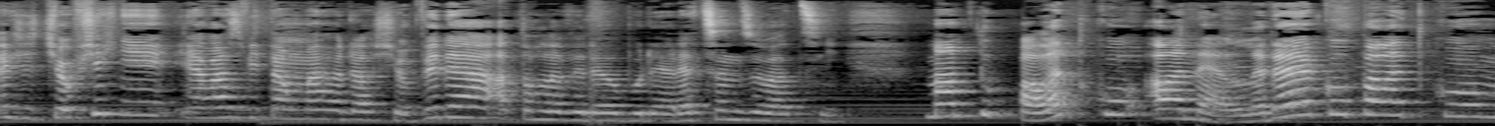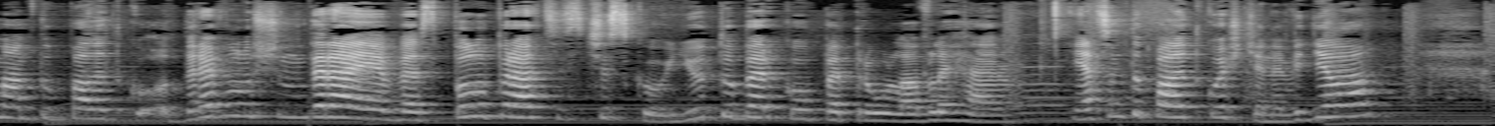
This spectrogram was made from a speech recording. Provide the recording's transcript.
Takže čau všichni, já vás vítám u mého dalšího videa a tohle video bude recenzovací. Mám tu paletku, ale ne ledajakou paletku, mám tu paletku od Revolution, která je ve spolupráci s českou youtuberkou Petrou Lovely Hair. Já jsem tu paletku ještě neviděla,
